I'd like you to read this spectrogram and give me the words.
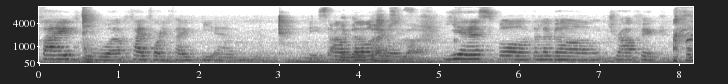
5 to uh, 5.45 p.m. Peace out, Ganda ng dalawang time slot. Yes po, talagang traffic. So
